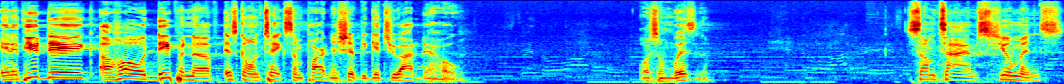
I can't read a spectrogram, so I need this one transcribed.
And if you dig a hole deep enough, it's going to take some partnership to get you out of that hole or some wisdom. Sometimes humans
